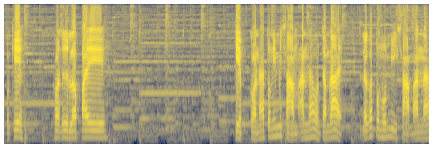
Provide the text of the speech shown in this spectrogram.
โอเค ก่อนอื่นเราไป เก็บก่อนนะ ตรงนี้มีสามอันนะ ผมจำได้ แล้วก็ตรงนู้นมีอีกสามอันนะ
